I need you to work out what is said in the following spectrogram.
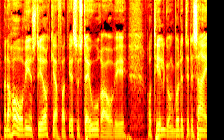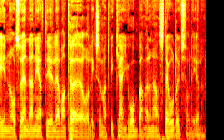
Men där har vi en styrka för att vi är så stora och vi har tillgång både till designers och ända ner till leverantörer, liksom, att vi kan jobba med den här stordriftsfördelen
